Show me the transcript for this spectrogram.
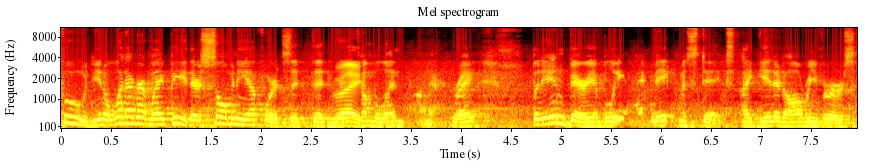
food, you know, whatever it might be. There's so many F words that, that, right. that tumble in on it, right? But invariably, I make mistakes. I get it all reversed,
